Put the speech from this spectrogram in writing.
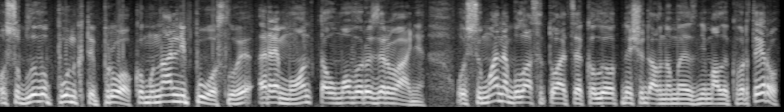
Особливо пункти про комунальні послуги, ремонт та умови розірвання. Ось у мене була ситуація, коли от нещодавно ми знімали квартиру,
